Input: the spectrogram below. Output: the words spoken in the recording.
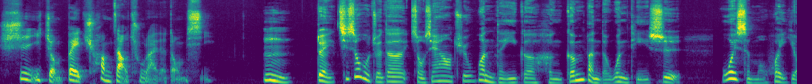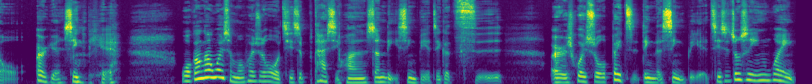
是一种被创造出来的东西？嗯。对，其实我觉得首先要去问的一个很根本的问题是，为什么会有二元性别？我刚刚为什么会说我其实不太喜欢生理性别这个词，而会说被指定的性别，其实就是因为。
